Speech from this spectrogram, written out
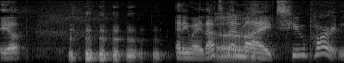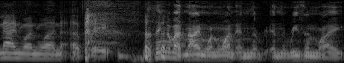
Yep. anyway, that's Uh. been my two part 911 update. the thing about 911 and the and the reason why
